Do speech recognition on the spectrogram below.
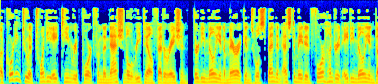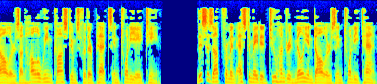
According to a 2018 report from the National Retail Federation, 30 million Americans will spend an estimated $480 million on Halloween costumes for their pets in 2018. This is up from an estimated $200 million in 2010.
